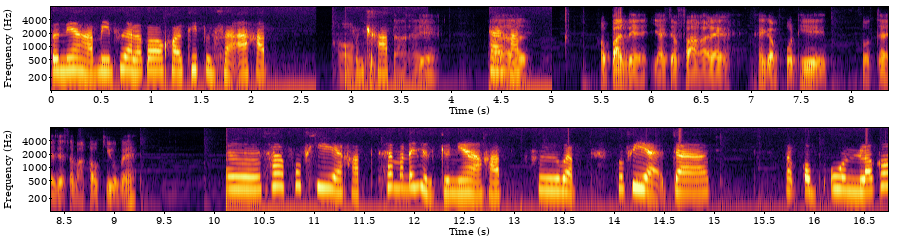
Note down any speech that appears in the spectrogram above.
ตอนเนี้ยครับมีเพื่อนแล้วก็คอยที่ปรึกษาครับอ๋อขอบคุณครับปกษาให้ใช่ครับ เอ่อข้าวปั้นเนี่ยอยากจะฝากอะไรให้กับคนที่สนใจจะสมัครเข้ากิลด์ไหมเออถ้าพวกพี่อะครับ ถ้ามันได้อยู่กิวเนี้ยอะครับ คือแบบพวกพี่อะจะแบบอบอุ่นแล้วก็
